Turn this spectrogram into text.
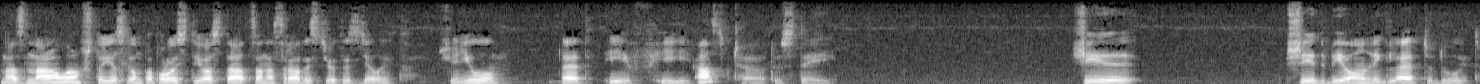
Она знала, что если он попросит ее остаться, она с радостью это сделает. She knew that if he asked her to stay, she, she'd be only glad to do it.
